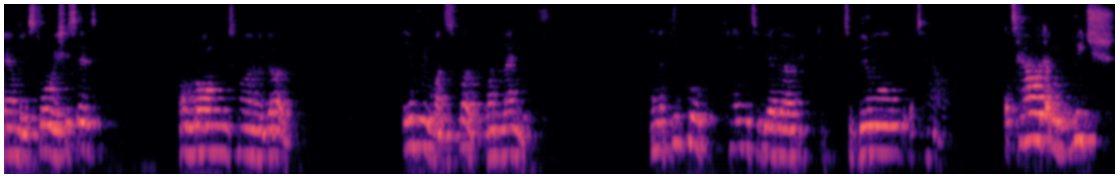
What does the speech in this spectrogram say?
family a story. She says, a long time ago, everyone spoke one language. And the people came together to build a tower, a tower that would reach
